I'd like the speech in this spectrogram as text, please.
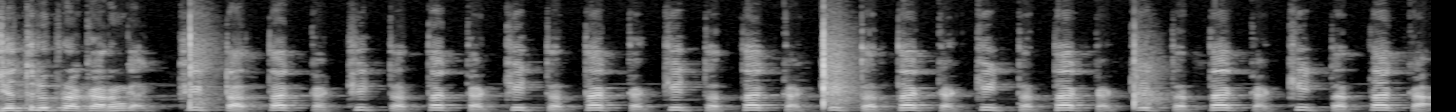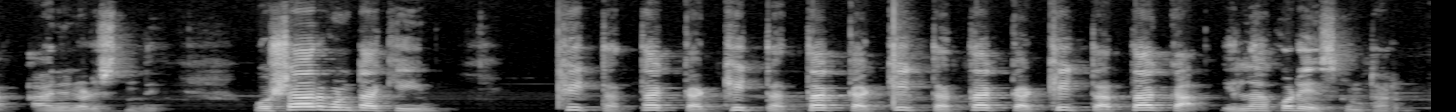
జతుల ప్రకారంగా కిట్ట తక్క కిట్ట తక్క కిట్ట తక్క కిట్ట తక్క కిట్ట తక్క కిట్ట తక్క కిట్ట తక్క కిట్ట తక్క అని నడుస్తుంది. హుషారుగుంటాకి కిట్ట తక్క కిట్ట తక్క కిట్ట తక్క కిట్ట తక్క ఇలా కూడా వేసుకుంటారు.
